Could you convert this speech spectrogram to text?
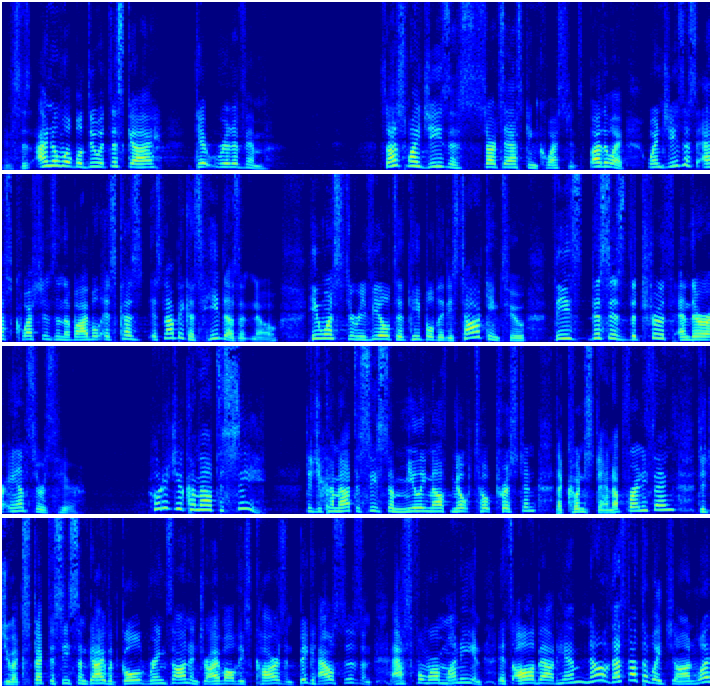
And he says, I know what we'll do with this guy. Get rid of him. So that's why Jesus starts asking questions. By the way, when Jesus asks questions in the Bible, it's because it's not because he doesn't know. He wants to reveal to people that he's talking to, these, this is the truth and there are answers here. Who did you come out to see? Did you come out to see some mealy mouthed, milk toast Christian that couldn't stand up for anything? Did you expect to see some guy with gold rings on and drive all these cars and big houses and ask for more money and it's all about him? No, that's not the way John was.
